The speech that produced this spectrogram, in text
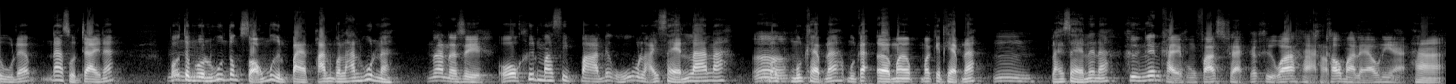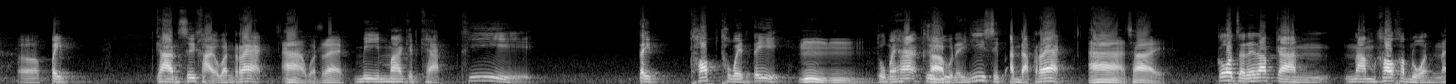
ดูแล้วน่าสนใจนะ เพราะจำนวนหุ้นต้อง 28,000 กว่าล้านหุ้นนะนั่นน่ะสิ โอ้ขึ้นมา 10 บาทเนี่ยโอ้โหหลายแสนล้านนะเออ มามูลแคปนะมูลค่าเออมามาเก็ตแคปนะ อืม หลายแสนเลยนะ คือเงื่อนไขของ fast track ก็คือว่าหากครับ เข้ามาแล้วเนี่ยฮะเอ่อปิดการซื้อขายวันแรก อ่าวันแรก มี market cap ที่ติด top 20 อืมอืม ถูกไหมฮะ คือครับ อยู่ใน 20 อันดับแรก อ่าใช่ ก็จะได้รับการนำเข้าคำนวณใน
